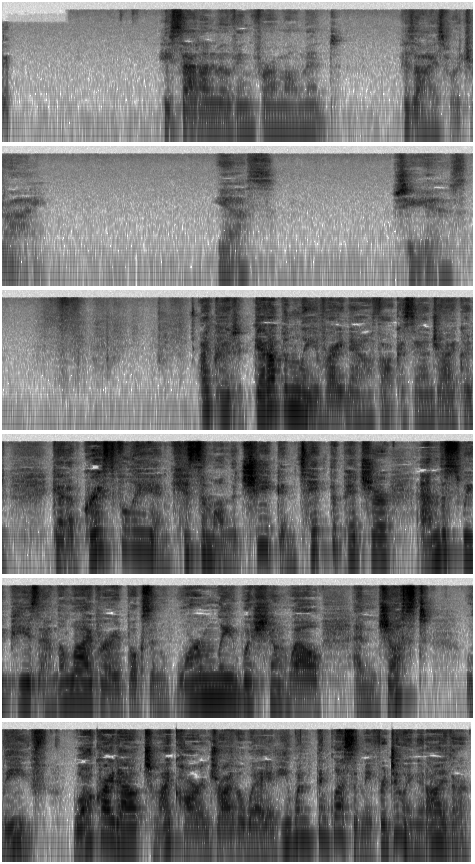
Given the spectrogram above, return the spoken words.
wife? He sat unmoving for a moment. His eyes were dry. Yes, she is. I could get up and leave right now, thought Cassandra. I could get up gracefully and kiss him on the cheek and take the picture and the sweet peas and the library books and warmly wish him well and just leave. Walk right out to my car and drive away, and he wouldn't think less of me for doing it either.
